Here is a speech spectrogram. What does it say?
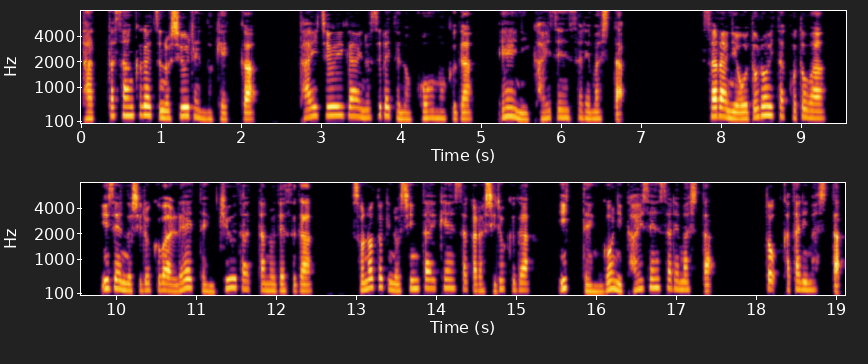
たった3ヶ月の修練の結果、体重以外のすべての項目が A に改善されました。さらに驚いたことは、以前の視力は0.9だったのですが、その時の身体検査から視力が1.5に改善されました。と語りました。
